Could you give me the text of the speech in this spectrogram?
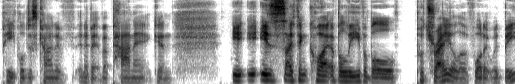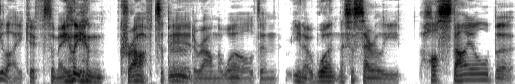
people just kind of in a bit of a panic and it, it is i think quite a believable portrayal of what it would be like if some alien crafts appeared Mm. around the world and you know weren't necessarily hostile but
